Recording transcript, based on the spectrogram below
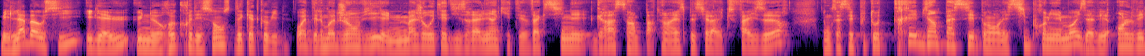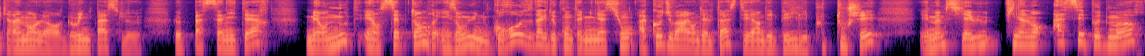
Mais là-bas aussi, il y a eu une recrudescence des cas de Covid. Ouais, dès le mois de janvier, il y a une majorité d'Israéliens qui étaient vaccinés grâce à un partenariat spécial avec Pfizer. Donc ça s'est plutôt très bien passé pendant les six premiers mois. Ils avaient enlevé carrément leur Green Pass, le, le pass sanitaire. Mais en août et en septembre, ils ont eu une grosse vague de contamination à cause du variant Delta. C'était un des pays les plus touchés. Et même s'il y a eu finalement assez peu de morts,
